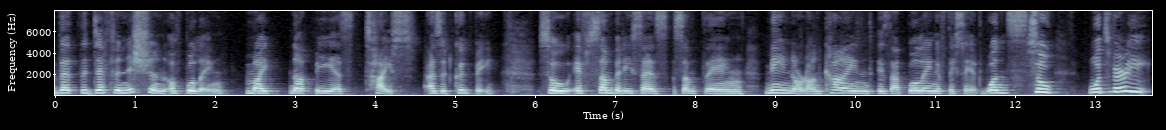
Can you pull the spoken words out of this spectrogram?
that the definition of bullying might not be as tight as it could be. So if somebody says something mean or unkind, is that bullying if they say it once? So what's very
